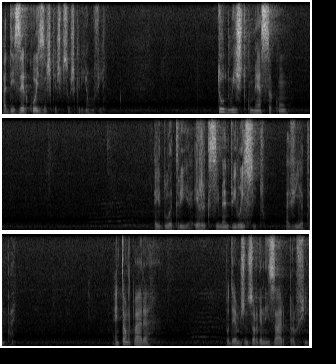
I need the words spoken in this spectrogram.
a dizer coisas que as pessoas queriam ouvir. Tudo isto começa com a idolatria, enriquecimento ilícito havia também. Então, para podermos nos organizar para o fim.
